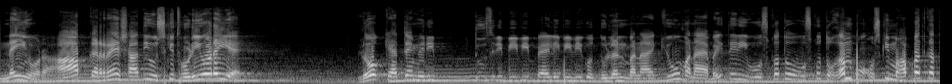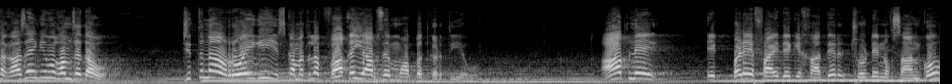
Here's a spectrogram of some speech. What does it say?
नहीं हो रहा। आप कर रहे हैं, शादी उसकी थोड़ी हो रही है। लोग कहते हैं, मेरी दूसरी बीवी, पहली बीवी को दुल्हन बनाए। क्यों बनाया भाई तेरी? उसको तो उसको तो गम उसकी मोहब्बत का तकाजा है कि वो गम हो जितना रोएगी, इसका मतलब वाकई आपसे मोहब्बत करती है वो। आपने एक बड़े फ़ायदे की खातिर छोटे नुकसान को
